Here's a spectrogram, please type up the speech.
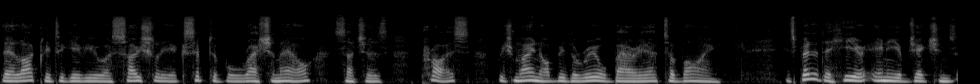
they're likely to give you a socially acceptable rationale, such as price, which may not be the real barrier to buying. It's better to hear any objections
